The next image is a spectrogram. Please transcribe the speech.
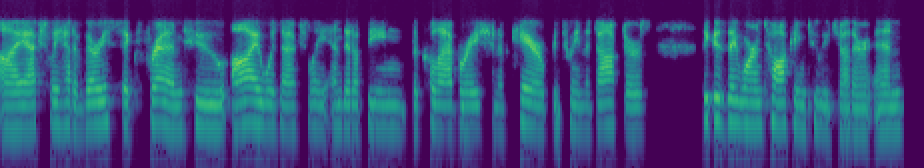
I actually had a very sick friend who I was actually ended up being the collaboration of care between the doctors because they weren't talking to each other. And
